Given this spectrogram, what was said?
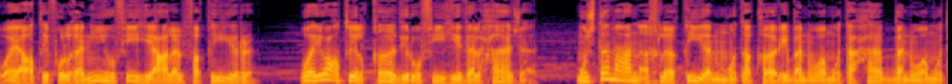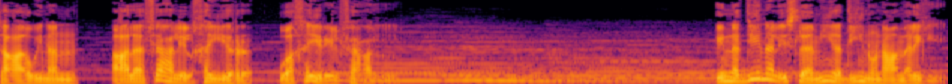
ويعطف الغني فيه على الفقير ويعطي القادر فيه ذا الحاجة. مجتمعا اخلاقيا متقاربا ومتحابا ومتعاونا على فعل الخير وخير الفعل. إن الدين الإسلامي دين عملي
